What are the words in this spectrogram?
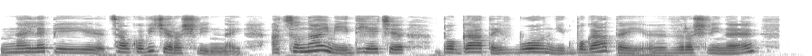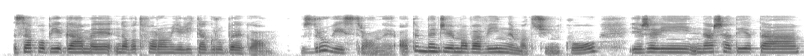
najlepiej całkowicie roślinnej, a co najmniej diecie bogatej w błonnik, bogatej w rośliny, zapobiegamy nowotworom jelita grubego. Z drugiej strony, o tym będzie mowa w innym odcinku, jeżeli nasza dieta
